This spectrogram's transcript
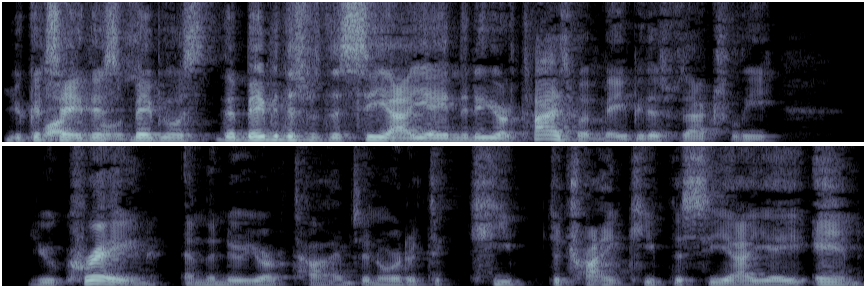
you could quite say this plausibly. maybe was maybe this was the CIA and the New York Times, but maybe this was actually Ukraine and the New York Times in order to keep to try and keep the CIA in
